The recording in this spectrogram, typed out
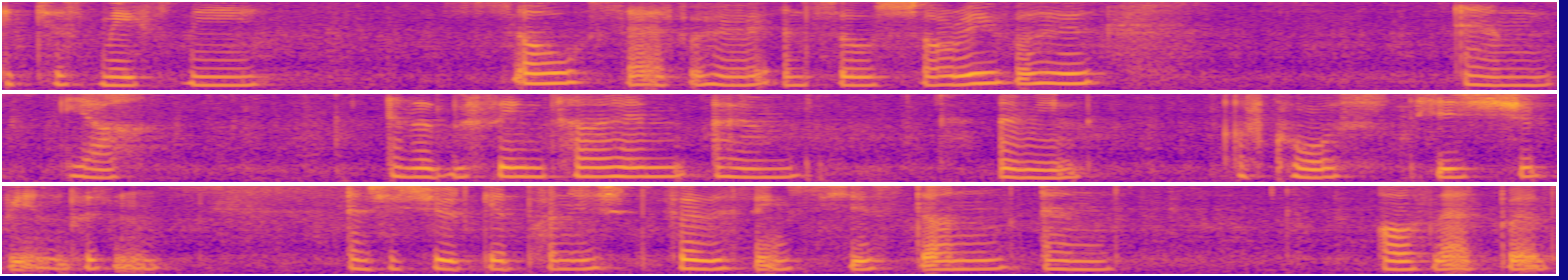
it just makes me so sad for her and so sorry for her. And yeah. And at the same time, um, I mean, of course, she should be in prison and she should get punished for the things she's done and all of that, but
